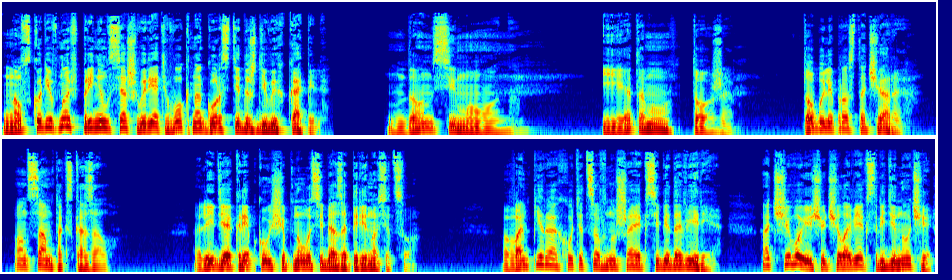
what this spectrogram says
но вскоре вновь принялся швырять в окна горсти дождевых капель. Дон Симон. И этому тоже. То были просто чары. Он сам так сказал. Лидия крепко ущипнула себя за переносицу. Вампиры охотятся, внушая к себе доверие, Отчего еще человек среди ночи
